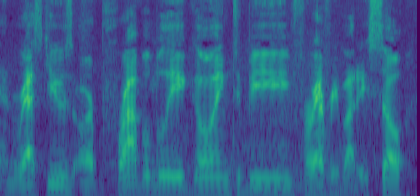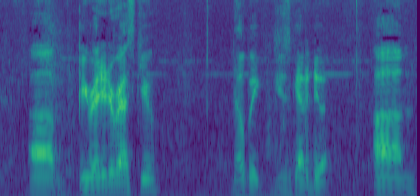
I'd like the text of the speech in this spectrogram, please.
and rescues are probably going to be for everybody. So um, be ready to rescue. No big, you just got to do it. Um,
